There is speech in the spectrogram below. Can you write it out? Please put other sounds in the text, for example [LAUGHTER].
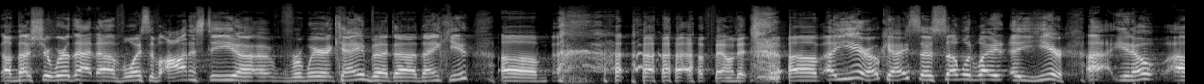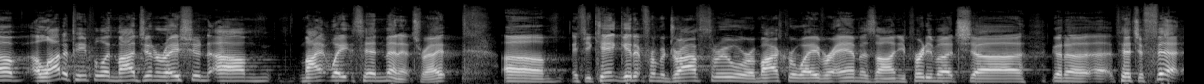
I'm not sure where that uh, voice of honesty uh, from where it came, but uh, thank you. Um, [LAUGHS] I found it. Um, a year, okay. So some would wait a year. Uh, you know, um, a lot of people in my generation um, might wait 10 minutes, right? Um, if you can't get it from a drive-through or a microwave or Amazon, you're pretty much uh, gonna uh, pitch a fit.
